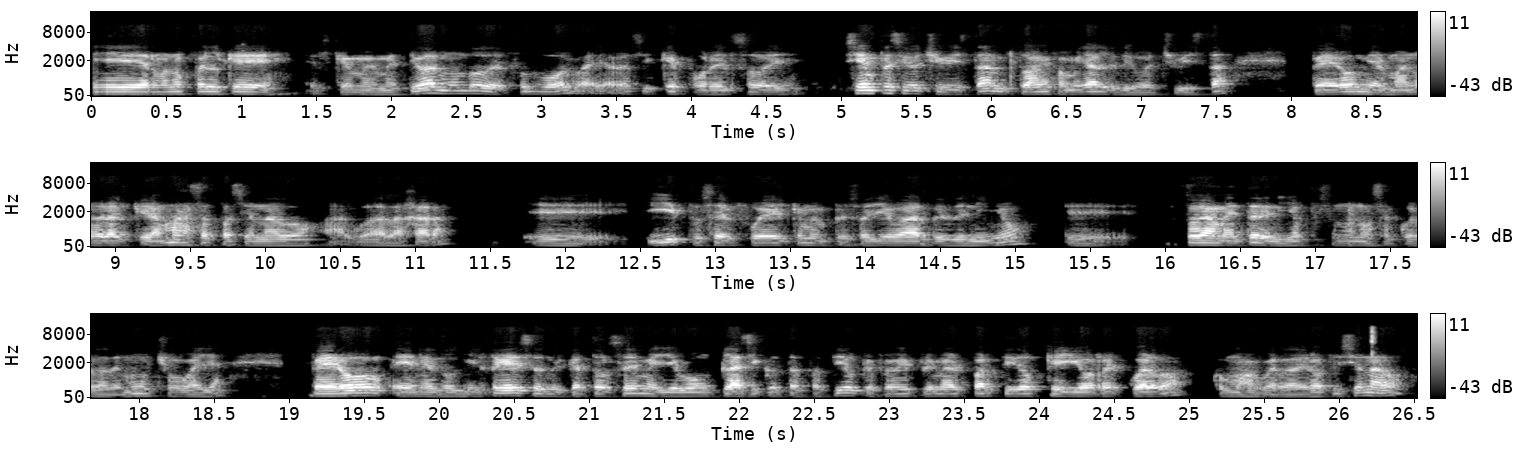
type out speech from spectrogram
mi hermano fue el que, el que me metió al mundo del fútbol, vaya, así que por él soy, siempre he sido chivista, toda mi familia les digo chivista, pero mi hermano era el que era más apasionado a Guadalajara. Eh, y pues él fue el que me empezó a llevar desde niño. Eh, obviamente de niño pues uno no se acuerda de mucho, vaya, pero en el 2013, 2014 me llevó un clásico tapatío, que fue mi primer partido que yo recuerdo como verdadero aficionado.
